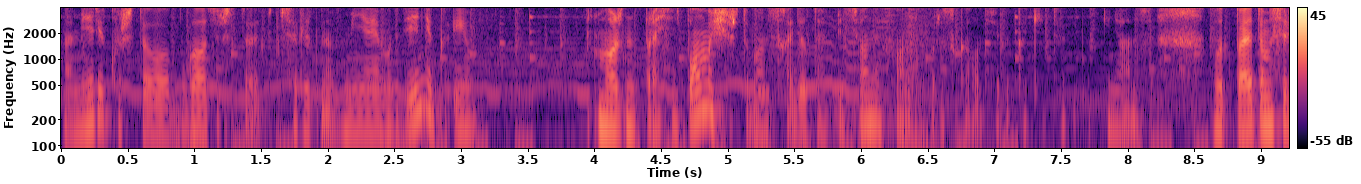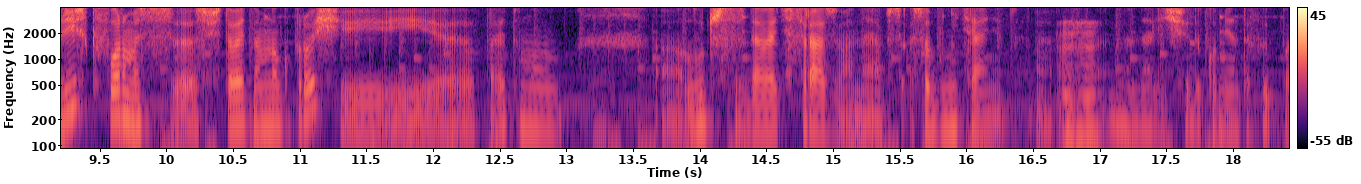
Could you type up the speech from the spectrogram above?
Америку, что бухгалтер стоит абсолютно вменяемых денег, и можно просить помощи, чтобы он сходил там в пенсионный фонд, рассказал тебе какие-то нюансы. Вот поэтому с юридической формой существовать намного проще, и поэтому а, лучше создавать сразу, она особо не тянет угу. на наличие документов ИП.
